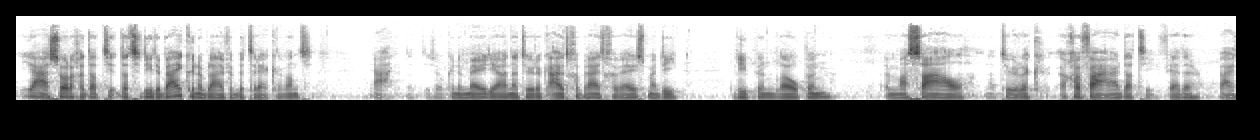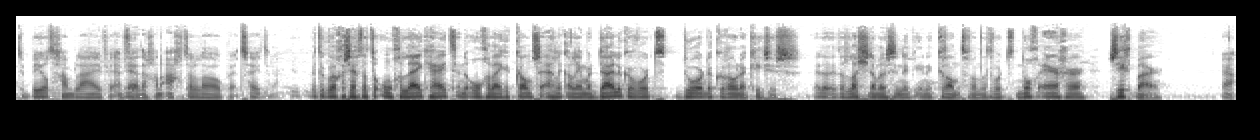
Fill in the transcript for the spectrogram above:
ja, zorgen dat, dat ze die erbij kunnen blijven betrekken? Want ja, dat is ook in de media natuurlijk uitgebreid geweest, maar die liepen, lopen massaal natuurlijk een gevaar dat die verder buiten beeld gaan blijven en verder gaan achterlopen, et cetera. Er werd ook wel gezegd dat de ongelijkheid en de ongelijke kansen eigenlijk alleen maar duidelijker wordt door de coronacrisis. Dat las je dan wel eens in de, in de krant, want het wordt nog erger zichtbaar. Ja.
